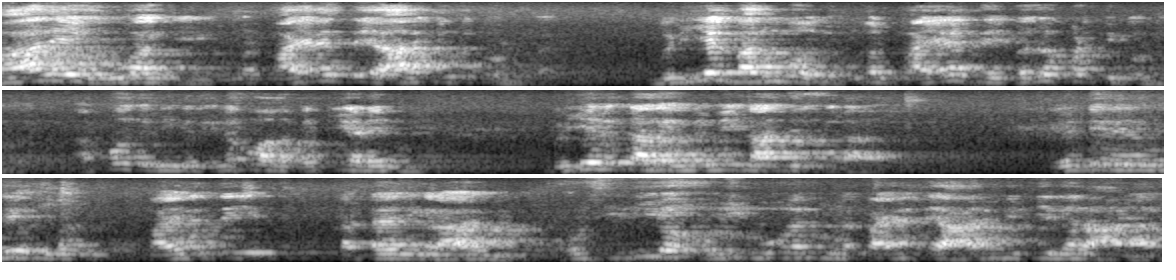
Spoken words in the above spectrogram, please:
பாதையை உருவாக்கி உங்கள் பயணத்தை ஆரம்பித்துக் கொள்ளுங்கள். விடியல் வரும்போது உங்கள் பயணத்தை வெகுப்படுத்திக் கொள்ளுங்கள். அப்போது நீங்கள் இலவாக வெற்றி அடைய முடியும். விடியலுக்காக இன்னுமே காத்திருக்கிறார்கள் இருட்டிலிருந்து உங்கள் பயணத்தை கட்டாயம் நீங்கள் ஆரம்பிக்கும் ஒரு சிறிய ஒளி மூலம் உங்கள் பயணத்தை ஆரம்பித்தீர்கள் ஆனால்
